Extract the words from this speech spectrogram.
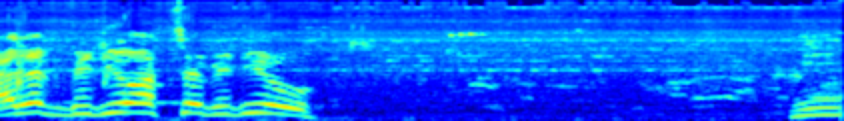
ডাইরেক্ট ভিডিও আসছে ভিডিও হুম।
